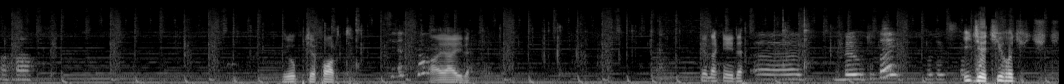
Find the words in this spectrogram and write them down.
Aha. Róbcie fort, a ja idę. Jednak nie idę. Eee, był tutaj? Bo tak. Idzie, cicho, cicho, cicho.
